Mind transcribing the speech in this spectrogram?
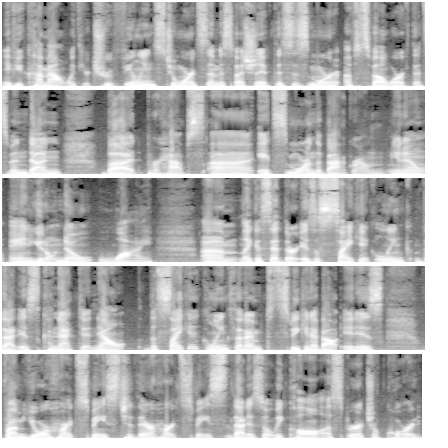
if you come out with your true feelings towards them, especially if this is more of spell work that's been done, but perhaps uh, it's more in the background, you know, and you don't know why. Um, like I said, there is a psychic link that is connected. Now, the psychic link that I'm speaking about, it is from your heart space to their heart space. That is what we call a spiritual cord.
